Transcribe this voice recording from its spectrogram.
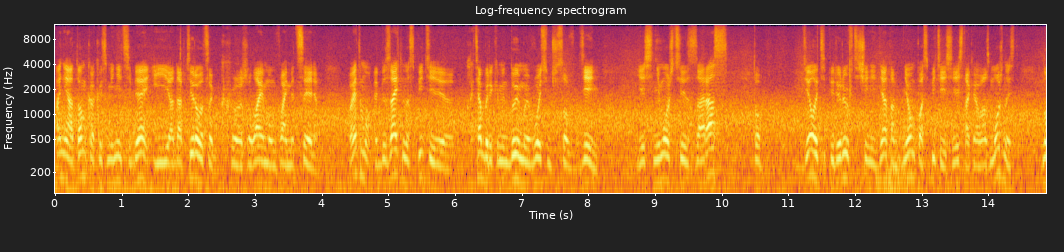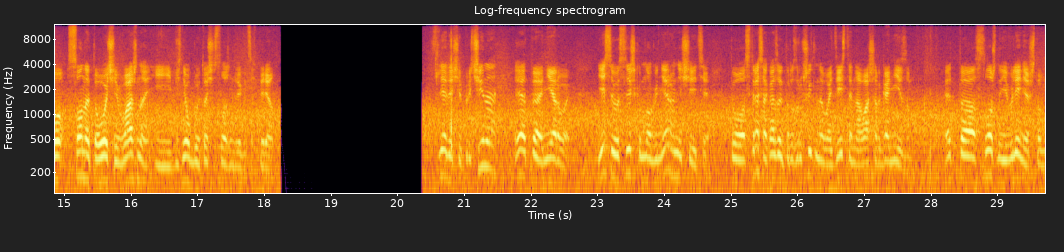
а не о том, как изменить себя и адаптироваться к желаемым вами целям. Поэтому обязательно спите хотя бы рекомендуемые 8 часов в день. Если не можете за раз, то делайте перерыв в течение дня, там днем поспите, если есть такая возможность. Но сон это очень важно, и без него будет очень сложно двигаться вперед. Следующая причина – это нервы. Если вы слишком много нервничаете, то стресс оказывает разрушительное воздействие на ваш организм. Это сложное явление, чтобы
